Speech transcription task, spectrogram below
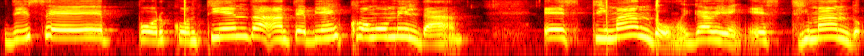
dice por contienda, ante bien con humildad, estimando, oiga bien, estimando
